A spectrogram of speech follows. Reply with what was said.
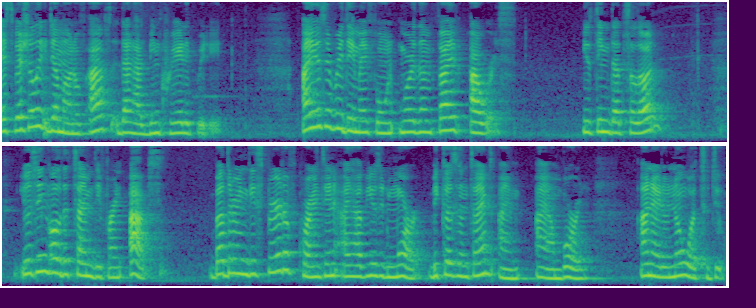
especially the amount of apps that have been created with it. I use every day my phone more than 5 hours. You think that's a lot? Using all the time different apps, but during this period of quarantine, I have used it more because sometimes I'm I am bored and I don't know what to do.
